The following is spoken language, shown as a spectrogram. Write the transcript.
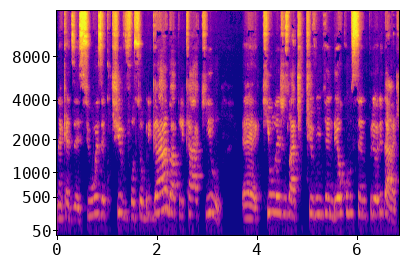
Né? Quer dizer, se o executivo fosse obrigado a aplicar aquilo é, que o legislativo entendeu como sendo prioridade.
